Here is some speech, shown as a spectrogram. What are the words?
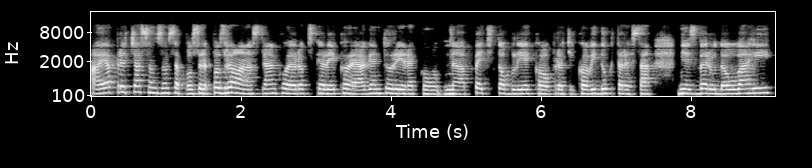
A ja pred časom som sa pozre, pozrela na stránku Európskej liekovej agentúry reku, na 5 top liekov proti covidu, ktoré sa dnes berú do úvahy.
